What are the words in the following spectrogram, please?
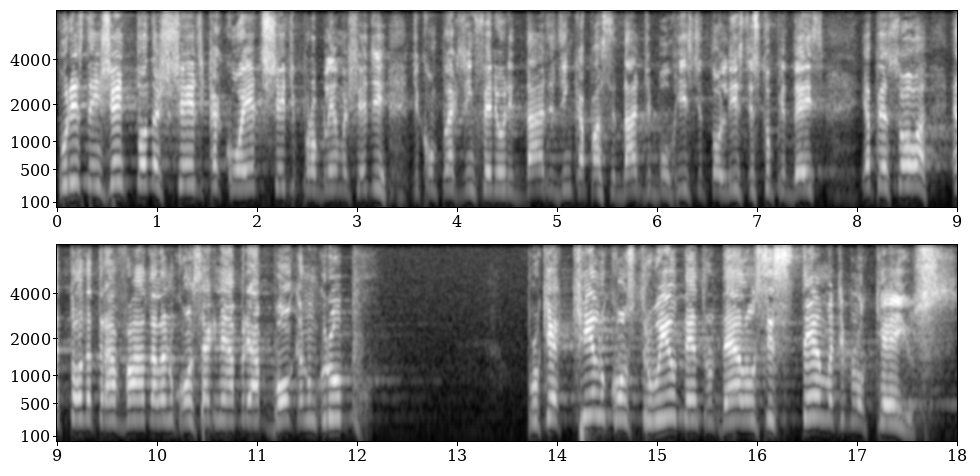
Por isso tem gente toda cheia de cacoete, cheia de problemas, cheia de, de complexo de inferioridade, de incapacidade, de burrice, de tolice, de estupidez. E a pessoa é toda travada, ela não consegue nem abrir a boca num grupo. Porque aquilo construiu dentro dela um sistema de bloqueios.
